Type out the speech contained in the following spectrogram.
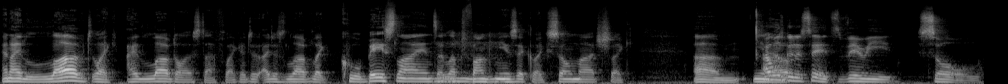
and I loved like I loved all this stuff. Like I just I just loved like cool bass lines. I loved funk Mhm. music like so much. Like, um, you I know, was gonna say it's very soul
